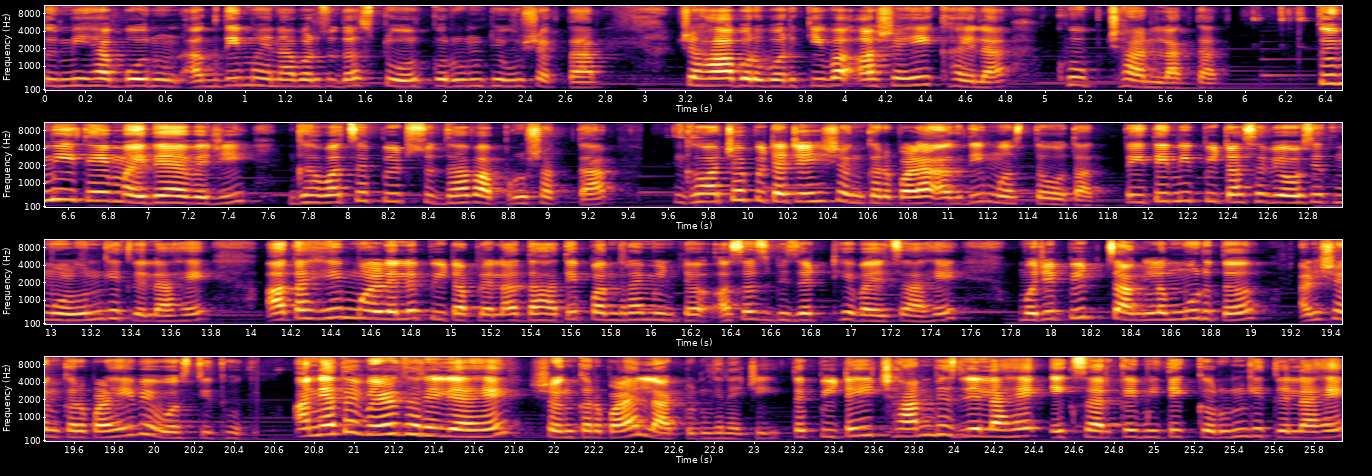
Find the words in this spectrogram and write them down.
तुम्ही ह्या बनवून अगदी महिनाभर सुद्धा स्टोअर करून ठेवू शकता. चहाबरोबर किंवा अशाही खायला खूप छान लागतात. तुम्ही इथे मैद्याऐवजी गव्हाचं पीठ सुद्धा वापरू शकता. गव्हाच्या पिठाच्याही शंकरपाळ्या अगदी मस्त होतात. तर इथे मी पीठ असं व्यवस्थित मळून घेतलेलं आहे. आता हे मळलेलं पीठ आपल्याला दहा ते पंधरा मिनटं असंच भिजत ठेवायचं आहे. म्हणजे पीठ चांगलं मुरतं आणि शंकरपाळ्या व्यवस्थित होते आणि आता वेळ झालेली आहे शंकरपाळ्या लाटून घेण्याची. तर पीठही छान भिजलेलं आहे. एकसारखे मी ते करून घेतलेलं आहे.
